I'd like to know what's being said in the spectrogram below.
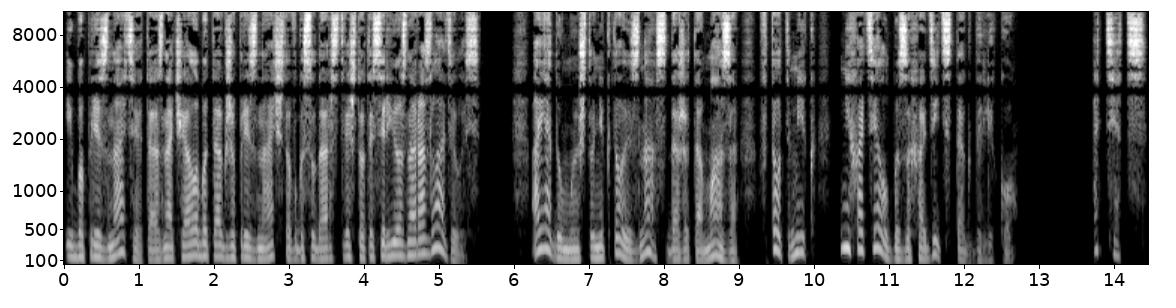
Ибо признать это означало бы также признать, что в государстве что-то серьезно разладилось. А я думаю, что никто из нас, даже Тамаза, в тот миг не хотел бы заходить так далеко. Отец,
